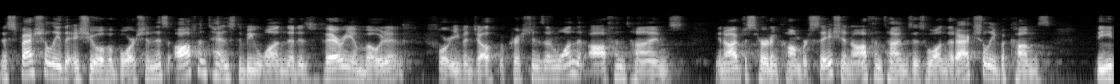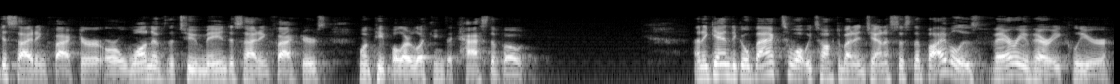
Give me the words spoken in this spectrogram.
especially the issue of abortion, this often tends to be one that is very emotive for evangelical Christians and one that oftentimes you know, I've just heard in conversation, oftentimes is one that actually becomes the deciding factor or one of the two main deciding factors when people are looking to cast a vote. And again, to go back to what we talked about in Genesis, the Bible is very, very clear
